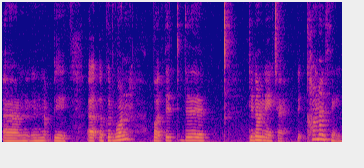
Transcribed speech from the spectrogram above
um, not be a, a good one, but the the denominator, the common thing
